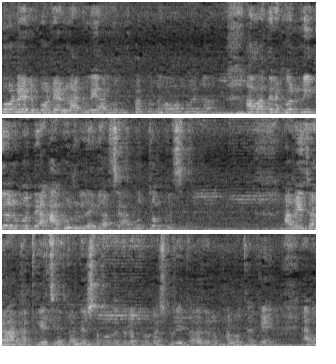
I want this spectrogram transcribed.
বনের বনে লাগলে আগুন, ফাগুন হওয়া বই না। আমাদের এখন হৃদয়ের মধ্যে আগুন লেগে আছে, আগুন চলতেছে আমি যারা আঘাত পেয়েছে, তাদের সমবেদনা প্রকাশ করি, তারা যেন ভালো থাকে এবং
